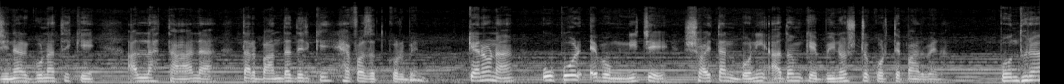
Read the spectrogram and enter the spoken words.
জিনার গুণা থেকে আল্লাহ তাআলা তার বান্দাদেরকে হেফাজত করবেন। কেননা উপর এবং নিচে শয়তান বনি আদমকে বিনষ্ট করতে পারবে না। বন্ধুরা,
